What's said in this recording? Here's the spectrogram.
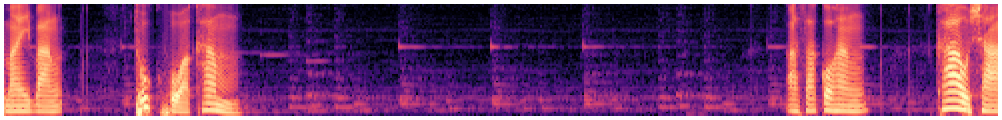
ไม่บังทุกหัวค่ำ อาซาโกฮัง ข้าวเช้า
